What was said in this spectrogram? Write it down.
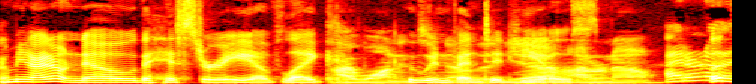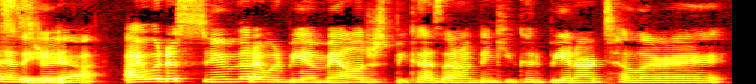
I mean, I don't know the history of like I wanted Who to know invented that. Yeah, heels? I don't know. I don't know Let's the history. see. Yeah. I would assume that it would be a male just because I don't think you could be an artillery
